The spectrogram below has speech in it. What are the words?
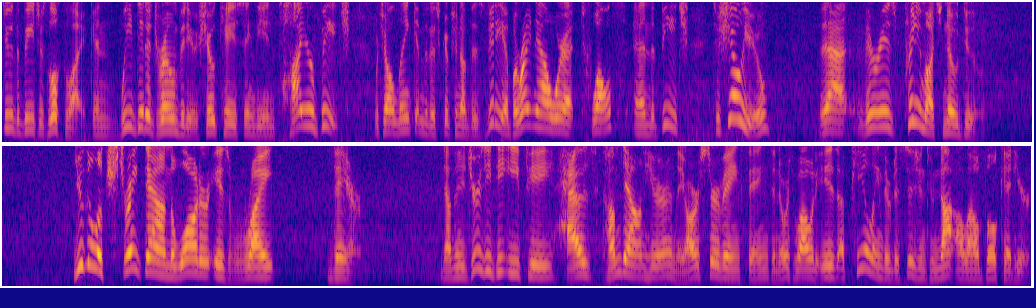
do the beaches look like? And we did a drone video showcasing the entire beach, which I'll link in the description of this video. But right now we're at 12th and the beach to show you that there is pretty much no dune. You can look straight down, the water is right there. Now, the New Jersey DEP has come down here and they are surveying things, and North Wildwood is appealing their decision to not allow bulkhead here.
